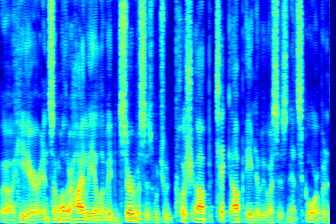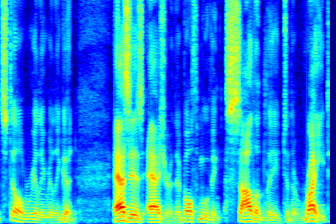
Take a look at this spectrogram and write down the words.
uh, here and some other highly elevated services, which would push up, tick up AWS's net score, but it's still really, really good. As is Azure. They're both moving solidly to the right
